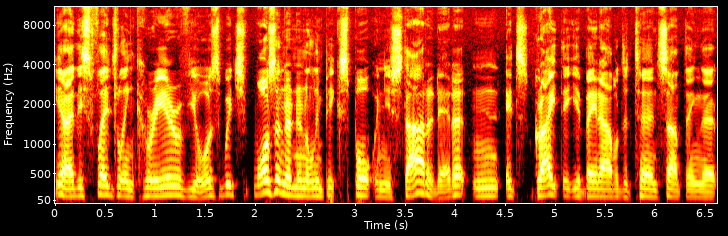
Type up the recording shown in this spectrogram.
You know, this fledgling career of yours, which wasn't an Olympic sport when you started at it. And it's great that you've been able to turn something that,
